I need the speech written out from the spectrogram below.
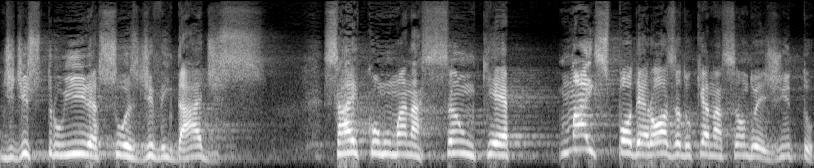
de destruir as suas divindades. Sai como uma nação que é mais poderosa do que a nação do Egito.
